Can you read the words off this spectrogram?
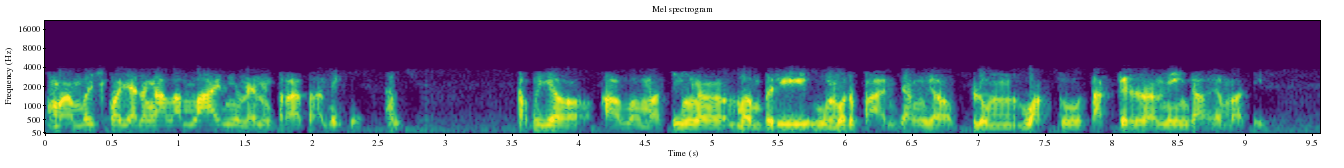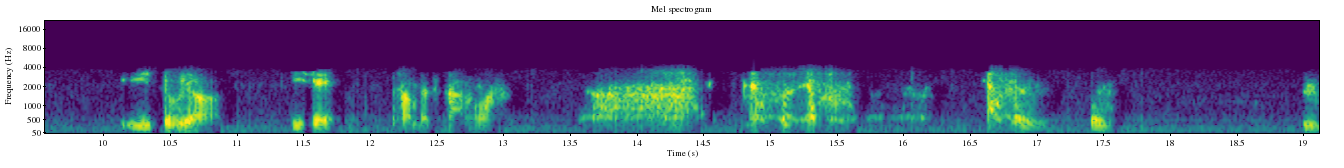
mama wis kaya ning alam lain ning perasaan iku tapi ya Allah masih memberi umur panjang ya belum waktu takdir meninggal ya masih hidup ya isi sampai sekarang lah Hmm.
